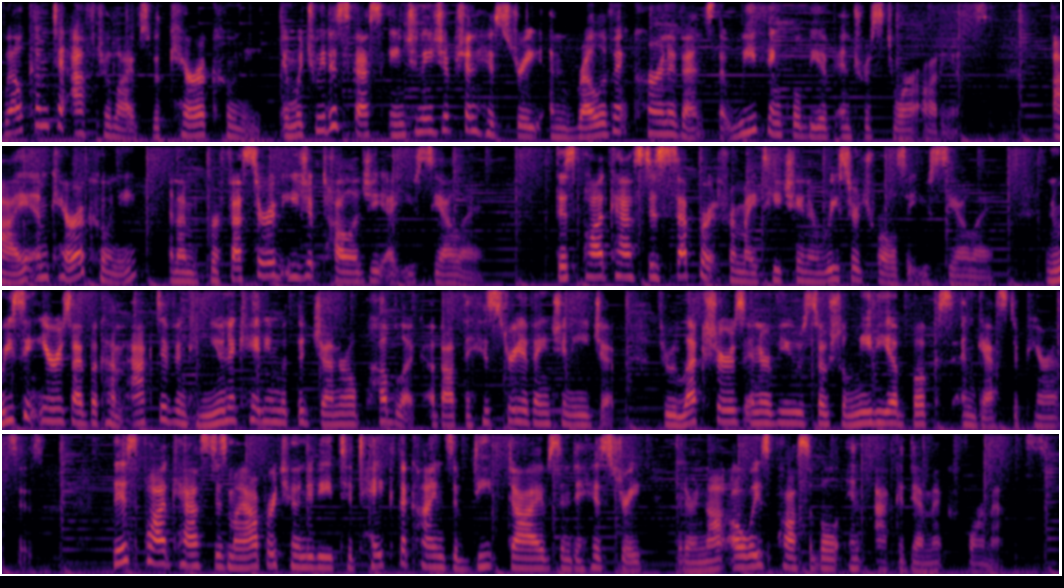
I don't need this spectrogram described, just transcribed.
Welcome to Afterlives with Kara Cooney, in which we discuss ancient Egyptian history and relevant current events that we think will be of interest to our audience. I am Kara Cooney, and I'm a professor of Egyptology at UCLA. This podcast is separate from my teaching and research roles at UCLA. In recent years, I've become active in communicating with the general public about the history of ancient Egypt through lectures, interviews, social media, books, and guest appearances. This podcast is my opportunity to take the kinds of deep dives into history that are not always possible in academic formats.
